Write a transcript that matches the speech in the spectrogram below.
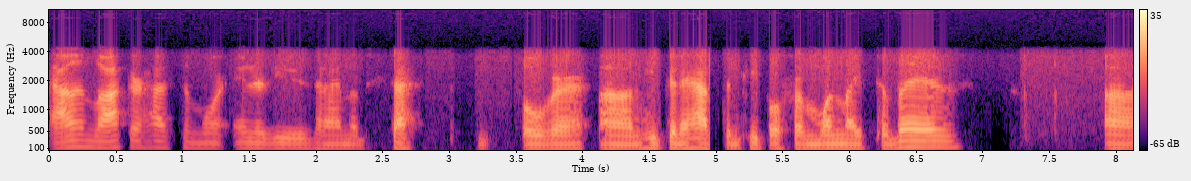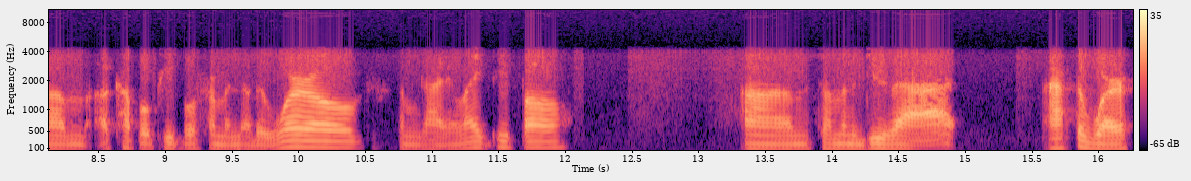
Alan Locher has some more interviews that I'm obsessed over. Um, he's going to have some people from One Life to Live, um, a couple people from Another World, some guy Guiding Light people. Um, so I'm going to do that. I have to work,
